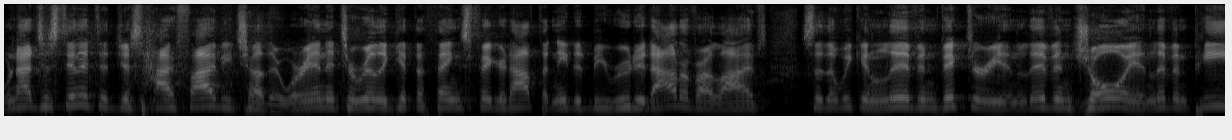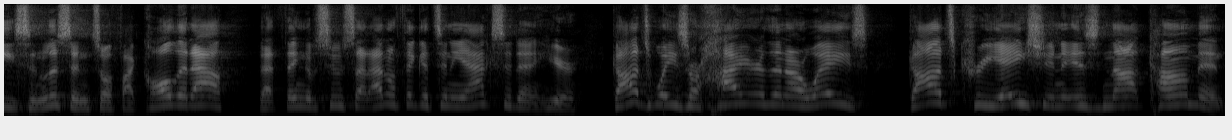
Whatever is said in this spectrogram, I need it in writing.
We're not just in it to just high five each other. We're in it to really get the things figured out that need to be rooted out of our lives so that we can live in victory and live in joy and live in peace. And listen, so if I call it out, that thing of suicide, I don't think it's any accident here. God's ways are higher than our ways. God's creation is not common.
